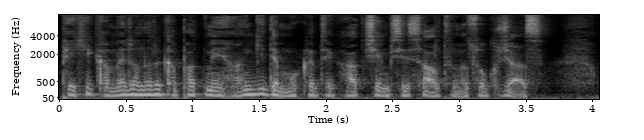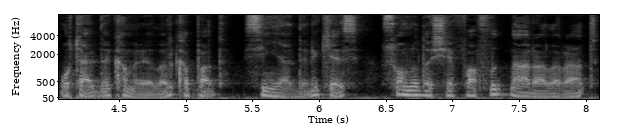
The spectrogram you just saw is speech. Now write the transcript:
Peki kameraları kapatmayı hangi demokratik hak şemsiyesi altına sokacağız? Otelde kameraları kapat, sinyalleri kes, sonra da şeffaflık naraları at.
